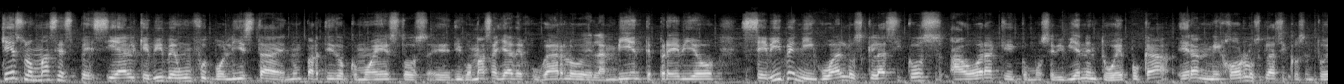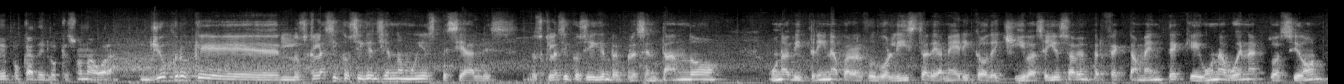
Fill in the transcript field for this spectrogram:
¿qué es lo más especial que vive un futbolista en un partido como estos? Eh, digo, más allá de jugarlo, el ambiente previo, ¿se viven igual los clásicos ahora que como se vivían en tu época? ¿Eran mejor los clásicos en tu época de lo que son ahora? Yo creo que los clásicos siguen siendo muy especiales. Los clásicos siguen representando una vitrina para el futbolista de América o de Chivas. Ellos saben perfectamente que una buena actuación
